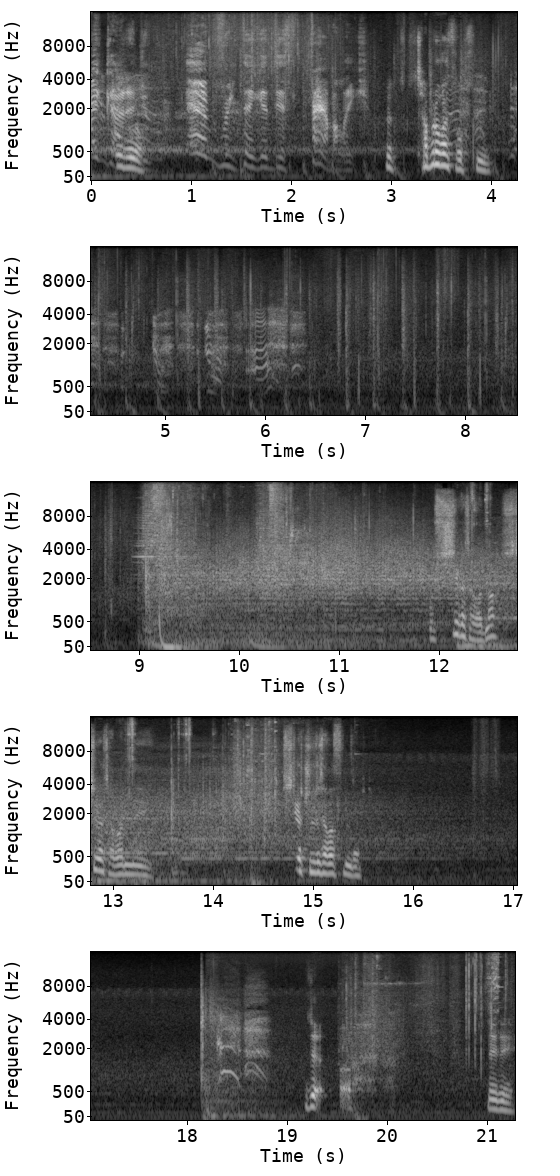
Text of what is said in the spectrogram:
I gotta 어머. do everything in this family? 저 잡으러 갈 없음 어, 시시가 잡았나? 시시가 잡았네. 시시가 줄리 잡았습니다. 이제 어... 네네.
